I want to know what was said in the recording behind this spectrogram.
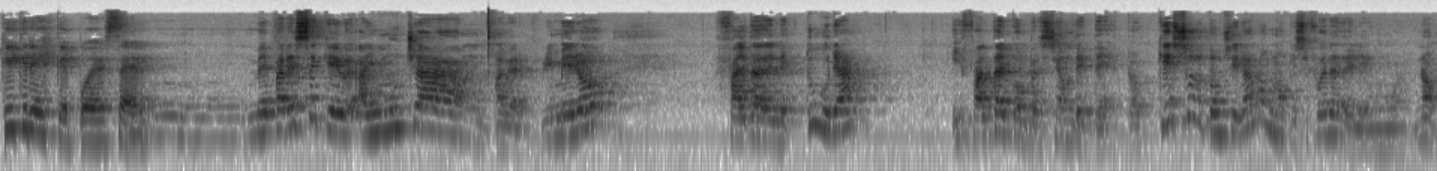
¿Qué crees que puede ser? Mm, me parece que hay mucha, a ver, primero falta de lectura y falta de compresión de texto, que eso lo consideramos como que si fuera de lengua. No,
